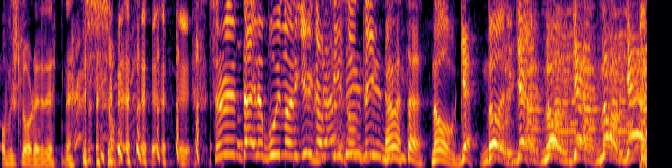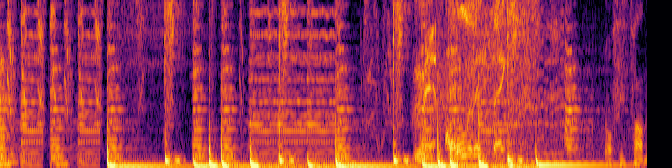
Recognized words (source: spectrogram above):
og vi slår dere rett ned. Så er det deilig å bo i Norge! Vi kan si sånne ting! Jeg vet det. Norge! Norge! Norge! Norge! Med all respekt. Å, fy faen,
